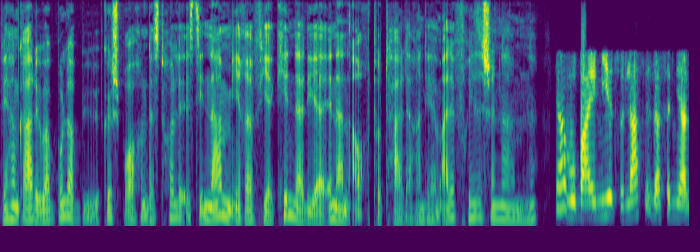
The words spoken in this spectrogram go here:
Wir haben gerade über Bullabü gesprochen. Das Tolle ist, die Namen ihrer vier Kinder, die erinnern auch total daran. Die haben alle friesische Namen, ne? Ja, wobei Nils und Lasse, das sind ja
